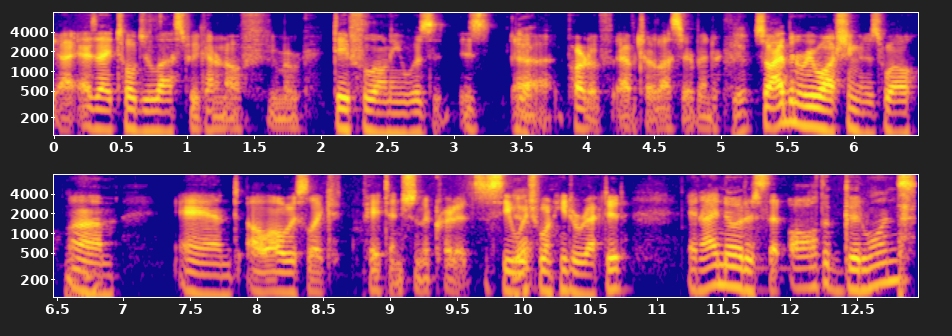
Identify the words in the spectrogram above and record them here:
yeah, as I told you last week, I don't know if you remember, Dave Filoni was is uh, Yeah. part of Avatar: Last Airbender. Yep. So I've been rewatching it as well, um, and I'll always like pay attention to the credits to see which one he directed. And I noticed that all the good ones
